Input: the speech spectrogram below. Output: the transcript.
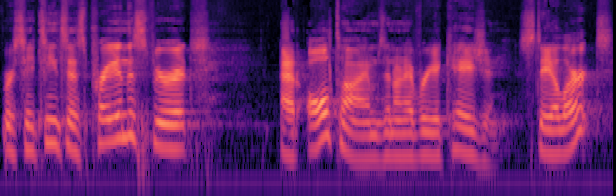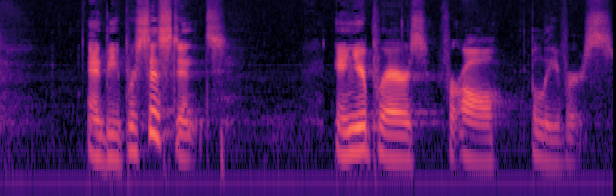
verse 18 says, Pray in the Spirit at all times and on every occasion. Stay alert and be persistent in your prayers for all believers.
